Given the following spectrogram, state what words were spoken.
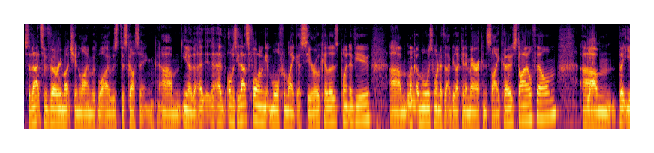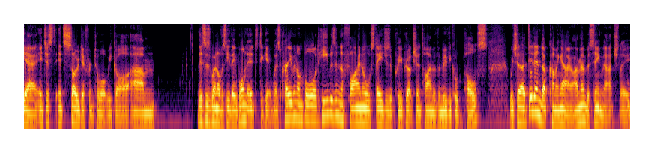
so that's very much in line with what i was discussing. Um, you know the, uh, uh obviously that's following it more from like a serial killer's point of view. Um, like i'm always wondering if that'd be like an american psycho style film. Um, yeah. but yeah it just it's so different to what we got. Um, this is when obviously they wanted to get Wes Craven on board. He was in the final stages of pre-production at the time of a movie called Pulse, which uh, did end up coming out. I remember seeing that actually.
